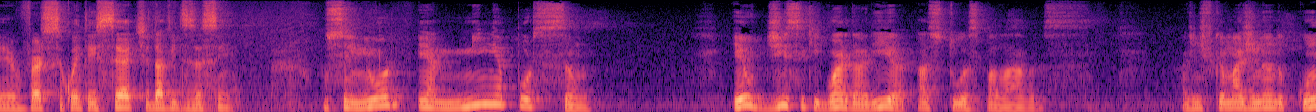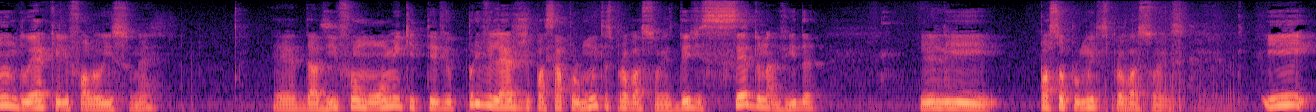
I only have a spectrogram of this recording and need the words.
É, verso 57, Davi diz assim: O Senhor é a minha porção. Eu disse que guardaria as tuas palavras. A gente fica imaginando quando é que ele falou isso, né? É, Davi foi um homem que teve o privilégio de passar por muitas provações. Desde cedo na vida, ele passou por muitas provações. E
